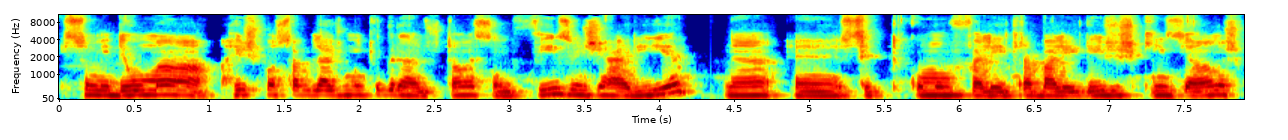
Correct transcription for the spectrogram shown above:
isso me deu uma responsabilidade muito grande. Então, assim, fiz engenharia, né? É, como eu falei, trabalhei desde os 15 anos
